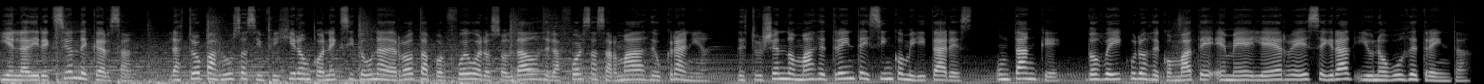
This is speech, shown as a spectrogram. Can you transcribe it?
Y en la dirección de Kersan, las tropas rusas infligieron con éxito una derrota por fuego a los soldados de las Fuerzas Armadas de Ucrania, destruyendo más de 35 militares, un tanque, dos vehículos de combate MLRS Grad y un obús de 30.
